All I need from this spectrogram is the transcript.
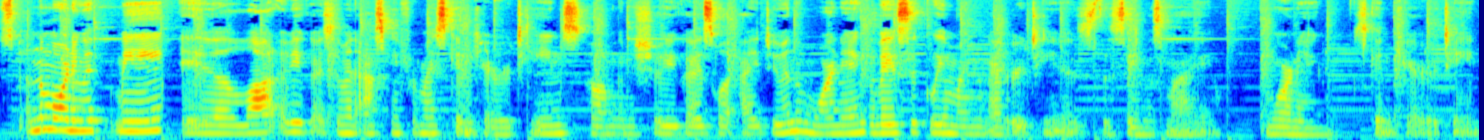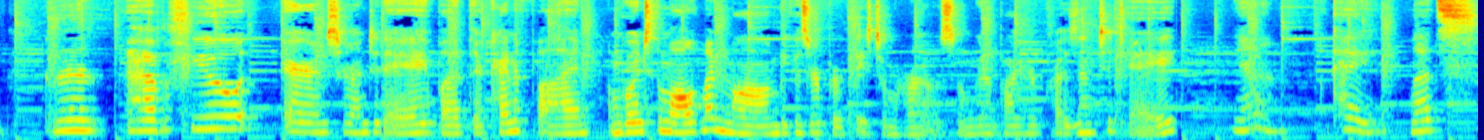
spend the morning with me. A lot of you guys have been asking for my skincare routine, so I'm to show you guys what I do in the morning. Basically, my night routine is the same as my morning skincare routine. And then I have a few errands to run today, but they're kind of fun. I'm going to the mall with my mom because her birthday's tomorrow, so I'm gonna buy her present today. Yeah, okay, let's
